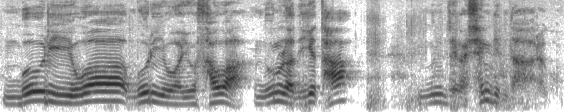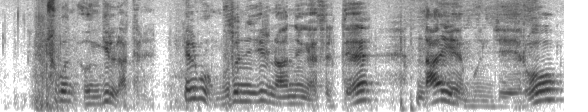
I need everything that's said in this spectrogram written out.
머리와 머리와 요 사와 눈을 놔도 이게 다 문제가 생긴다라고 축은 은기를 나타내. 결국 무슨 일이 일어났느냐 했을 때 나의 문제로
